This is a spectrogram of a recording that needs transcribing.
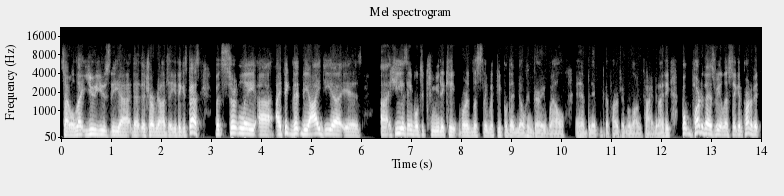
So I will let you use the uh, the, the terminology that you think is best. But certainly, uh, I think that the idea is uh, he is able to communicate wordlessly with people that know him very well and have been a part of him a long time. And I think part of that is realistic, and part of it,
